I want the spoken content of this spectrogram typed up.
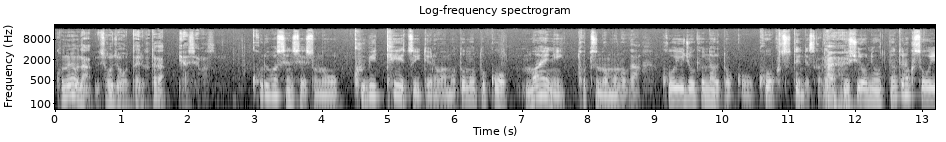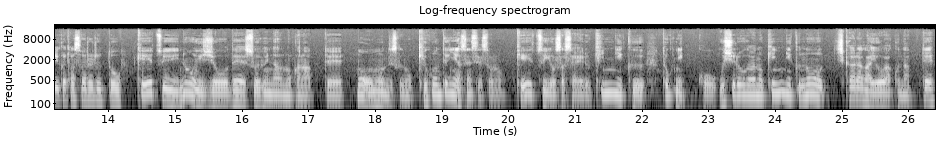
このような症状を訴える方がいらっしゃいます。これは先生その首頸椎というのはもともとこう前に凸のものがこういう状況になるとこう後屈っていうんですかね、はいはい、後ろになんとなくそういう言い方されると頸椎の異常でそういうふうになるのかなっても思うんですけども基本的には先生その頸椎を支える筋肉特にこう後ろ側の筋肉の力が弱くなって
